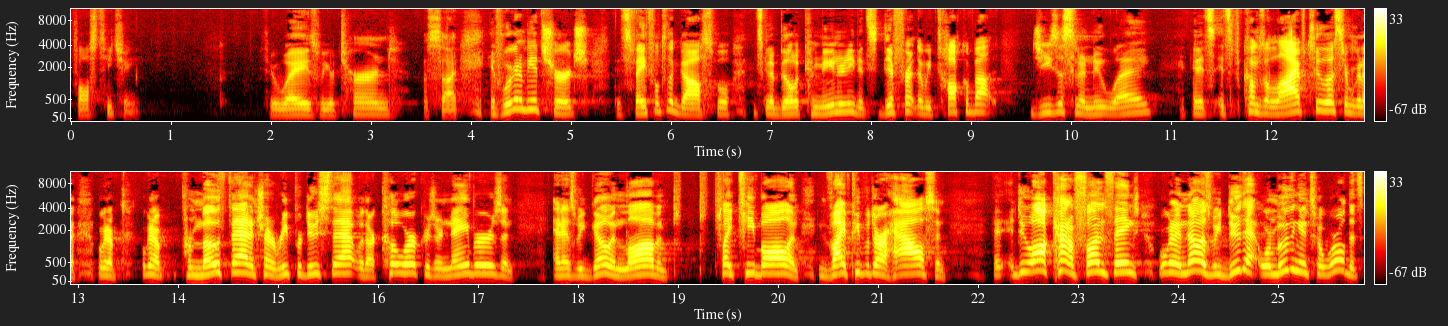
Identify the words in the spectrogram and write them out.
false teaching, through ways we are turned aside. If we're going to be a church that's faithful to the gospel, that's going to build a community that's different, that we talk about Jesus in a new way, and it's, it becomes alive to us, and we're going to, we're going to, we're to promote that and try to reproduce that with our coworkers or neighbors, and, and as we go and love and play t-ball and invite people to our house and, and do all kind of fun things, we're going to know as we do that, we're moving into a world that's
